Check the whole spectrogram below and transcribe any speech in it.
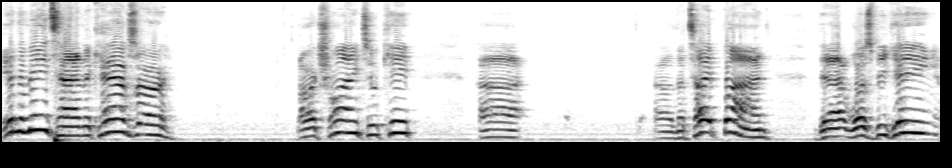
In the meantime, the Cavs are are trying to keep uh, uh, the tight bond that was beginning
